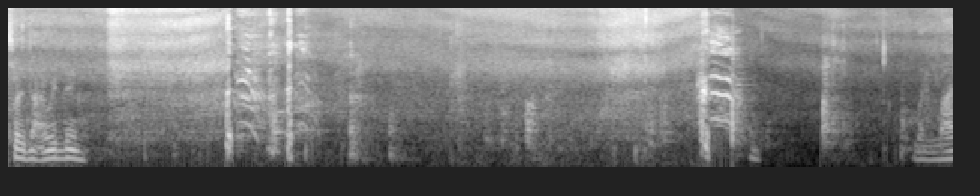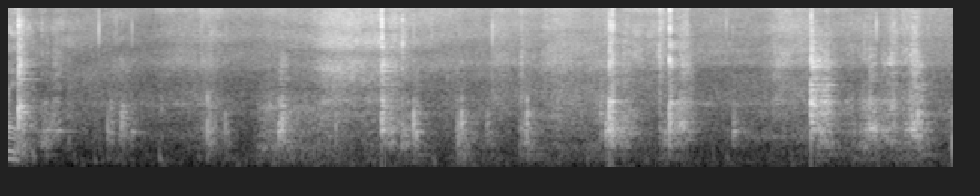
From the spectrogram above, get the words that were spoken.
ใส่หน้ำนิดนึงมันไหม้ โอ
